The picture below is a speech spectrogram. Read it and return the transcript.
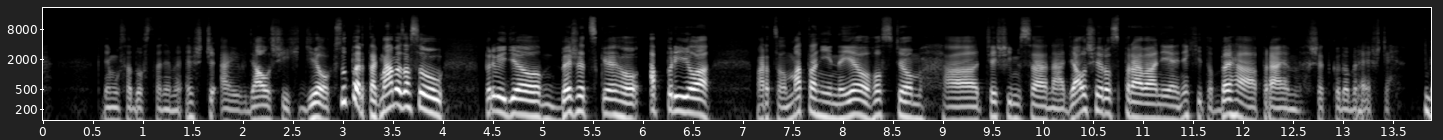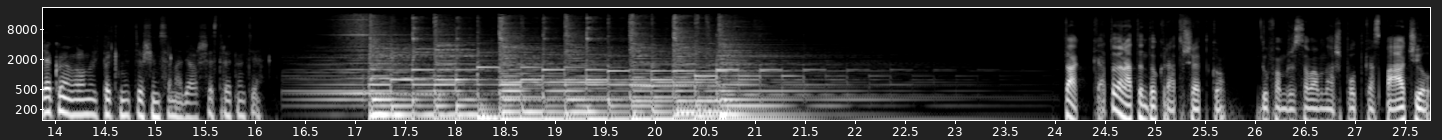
K nemu sa dostaneme ešte aj v ďalších dieloch. Super, tak máme za sebou prvý diel Bežeckého apríla. Marcel Matanín je jeho hosťom a teším sa na ďalšie rozprávanie. Nech ti to beha a prajem všetko dobré ešte. Ďakujem veľmi pekne, teším sa na ďalšie stretnutie. Tak, a to je na tentokrát všetko. Dúfam, že sa vám náš podcast páčil.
